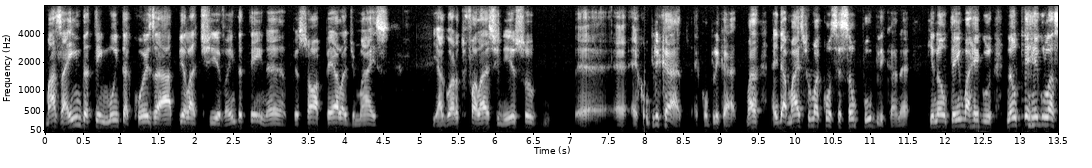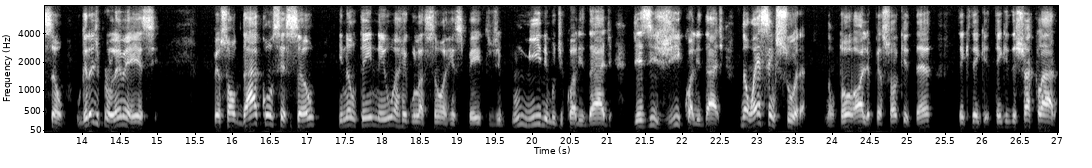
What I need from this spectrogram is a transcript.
Mas ainda tem muita coisa apelativa, ainda tem, né? O pessoal apela demais. E agora tu falaste nisso, é, é, é, complicado, é complicado. Mas ainda mais para uma concessão pública, né? Que não tem uma regula não tem regulação. O grande problema é esse pessoal dá concessão e não tem nenhuma regulação a respeito de um mínimo de qualidade, de exigir qualidade. Não é censura. Não tô, olha, pessoal que né, tem que, tem, que, tem que deixar claro,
